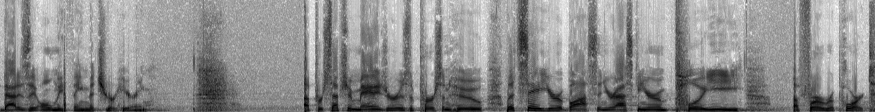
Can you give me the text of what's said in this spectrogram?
that is the only thing that you're hearing. A perception manager is a person who, let's say you're a boss and you're asking your employee uh, for a report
